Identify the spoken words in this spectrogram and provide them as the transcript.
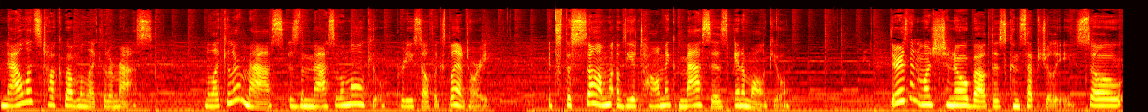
Now let's talk about molecular mass. Molecular mass is the mass of a molecule, pretty self-explanatory. It's the sum of the atomic masses in a molecule. There isn't much to know about this conceptually, so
